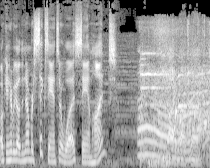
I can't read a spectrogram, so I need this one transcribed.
Okay, here we go. The number six answer was Sam Hunt. Oh. Thought about that.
